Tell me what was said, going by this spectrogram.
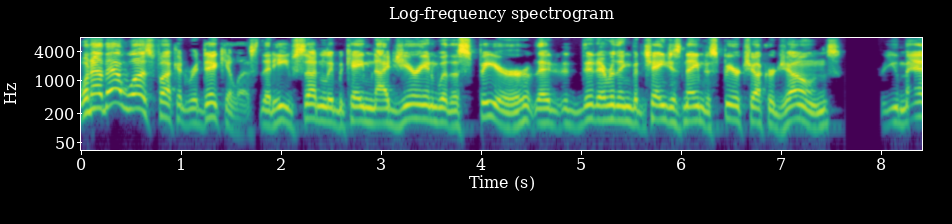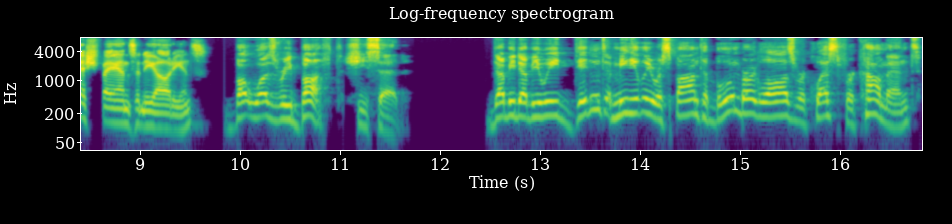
Well, now that was fucking ridiculous that he suddenly became Nigerian with a spear. That did everything but change his name to Spear Chucker Jones. For you MASH fans in the audience. but was rebuffed, she said. WWE didn't immediately respond to Bloomberg Law's request for comment.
